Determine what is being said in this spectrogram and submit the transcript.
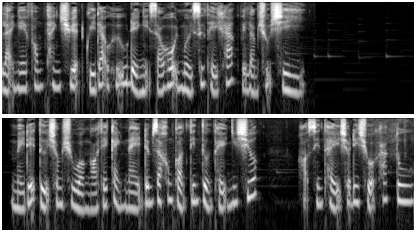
lại nghe phong thanh chuyện quý đạo hữu đề nghị giáo hội mời sư thầy khác về làm trụ trì. Mấy đệ tử trong chùa ngó thấy cảnh này đâm ra không còn tin tưởng thầy như trước. Họ xin thầy cho đi chùa khác tu.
